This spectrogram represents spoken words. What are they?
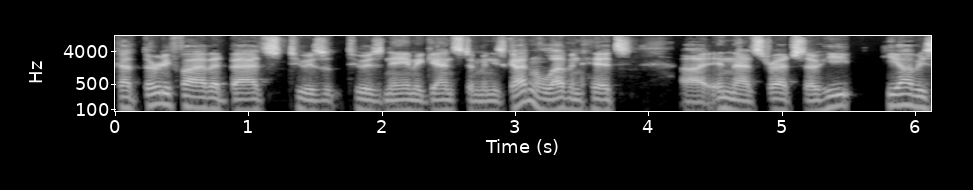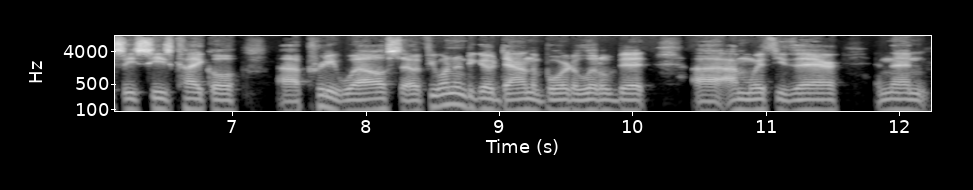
got 35 at bats to his to his name against him, and he's gotten 11 hits uh, in that stretch. So he he obviously sees Keuchel uh, pretty well. So if you wanted to go down the board a little bit, uh, I'm with you there. And then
